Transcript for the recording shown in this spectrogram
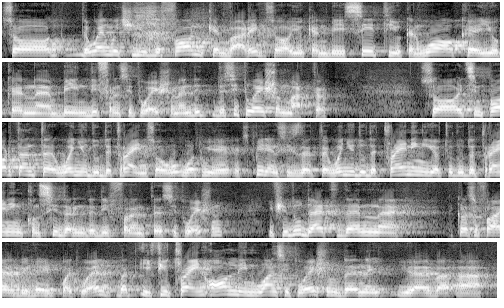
So the way in which you use the phone can vary. So you can be sit, you can walk, uh, you can uh, be in different situation, and the, the situation matter. So it's important uh, when you do the training. So what we experience is that when you do the training, you have to do the training considering the different situation. If you do that, then the classifier behave quite well. But if you train only in one situation, then you have a, a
